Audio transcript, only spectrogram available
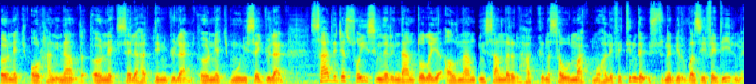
Örnek Orhan İnandı, örnek Selahattin Gülen, örnek Munise Gülen Sadece soy isimlerinden dolayı alınan insanların hakkını savunmak muhalefetin de üstüne bir vazife değil mi?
